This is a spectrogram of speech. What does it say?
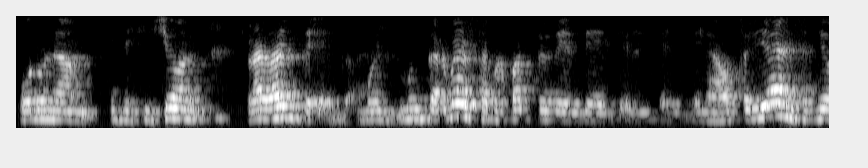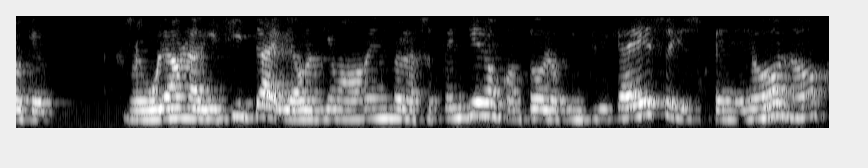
por una decisión realmente muy, muy perversa por parte de, de, de las autoridades, en el sentido que regularon la visita y a último momento la suspendieron con todo lo que implica eso y eso generó ¿no?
